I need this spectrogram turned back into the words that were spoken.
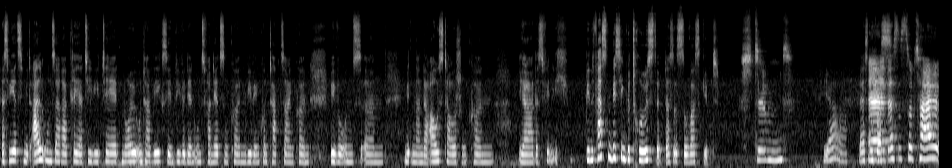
dass wir jetzt mit all unserer Kreativität neu unterwegs sind, wie wir denn uns vernetzen können, wie wir in Kontakt sein können, wie wir uns ähm, miteinander austauschen können. Ja, das finde ich, bin fast ein bisschen getröstet, dass es sowas gibt. Stimmt. Ja, da ist noch äh, was. Das ist total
